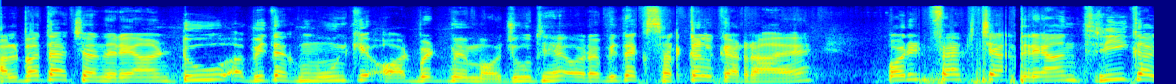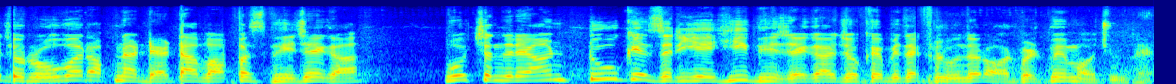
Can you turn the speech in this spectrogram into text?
अलबत् चंद्रयान टू अभी तक मून के ऑर्बिट में मौजूद है और अभी तक सर्कल कर रहा है। और इनफैक्ट चंद्रयान थ्री का जो रोवर अपना डाटा वापस भेजेगा वो चंद्रयान टू के ज़रिए ही भेजेगा, जो कि अभी तक लूनर ऑर्बिट में मौजूद है।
